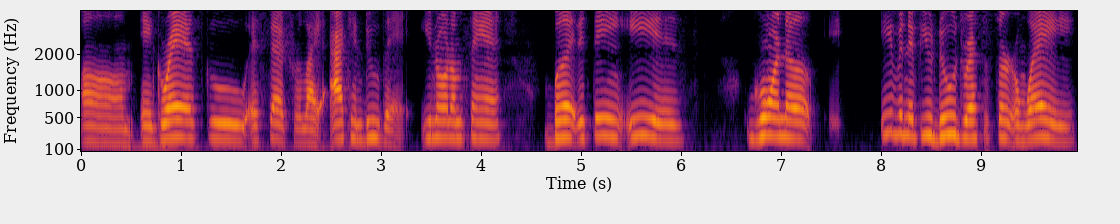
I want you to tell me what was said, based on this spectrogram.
um, in grad school, etc. Like I can do that. You know what I'm saying? But the thing is, growing up, even if you do dress a certain way,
